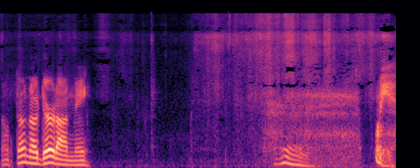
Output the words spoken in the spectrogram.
Don't throw no dirt on me. oh, yeah.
